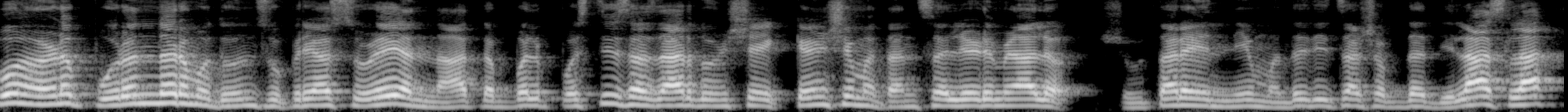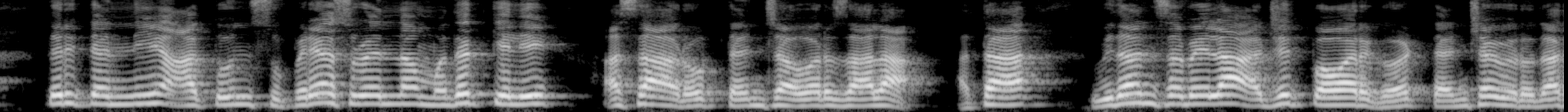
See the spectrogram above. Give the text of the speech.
पण पुरंदरमधून सुप्रिया सुळे यांना तब्बल पस्तीस हजार दोनशे एक्क्याऐंशी मतांचं लीड मिळालं. शिवतारे यांनी मदतीचा शब्द दिला असला तरी त्यांनी आतून सुप्रिया सुळेंना मदत केली असा आरोप त्यांच्यावर झाला. आता विधानसभेला अजित पवार गट त्यांच्या विरोधात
